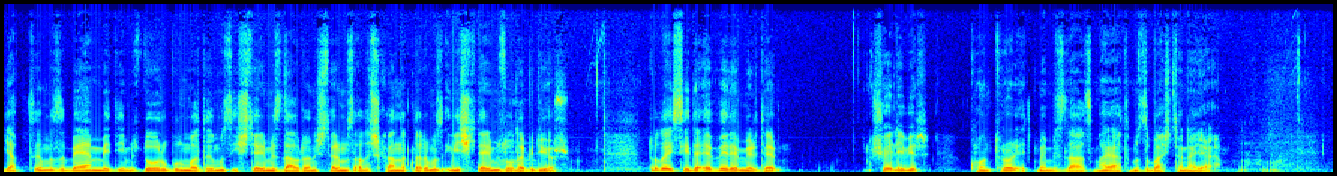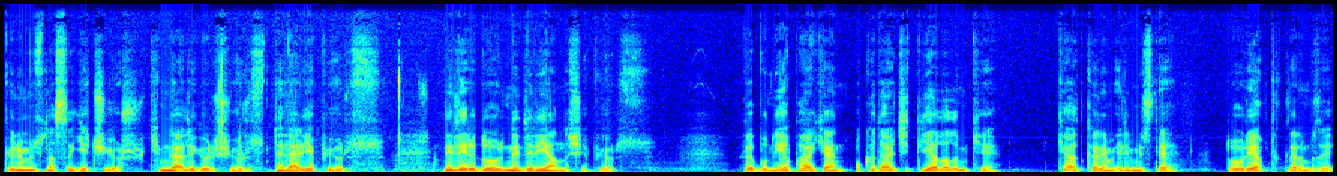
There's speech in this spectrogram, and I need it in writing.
yaptığımızı beğenmediğimiz, doğru bulmadığımız işlerimiz, davranışlarımız, alışkanlıklarımız, ilişkilerimiz olabiliyor. Dolayısıyla evvel emirde şöyle bir kontrol etmemiz lazım hayatımızı baştan ayağa. Günümüz nasıl geçiyor? Kimlerle görüşüyoruz? Neler yapıyoruz? Neleri doğru, neleri yanlış yapıyoruz? Ve bunu yaparken o kadar ciddiye alalım ki kağıt kalem elimizde doğru yaptıklarımızı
